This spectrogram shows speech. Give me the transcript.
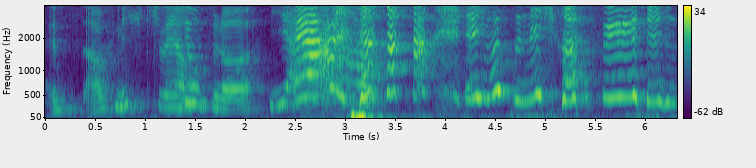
Es ist auch nicht schwer. Duplo. Ja! ja. ich musste nicht mal fühlen.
